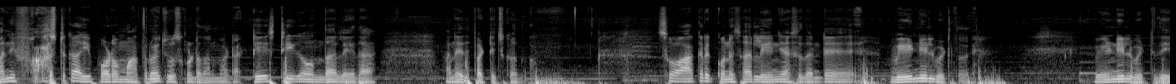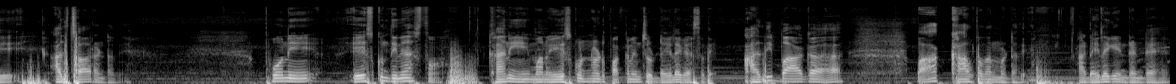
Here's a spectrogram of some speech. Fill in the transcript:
పని ఫాస్ట్గా అయిపోవడం మాత్రమే చూసుకుంటుంది అనమాట టేస్టీగా ఉందా లేదా అనేది పట్టించుకోదు. సో ఆఖరికి కొన్నిసార్లు ఏం చేస్తుందంటే వేడి నీళ్ళు పెడుతుంది. వేడి నీళ్ళు పెట్టింది అది చారు అంటది. పోనీ వేసుకుని తినేస్తాం కానీ మనం వేసుకుంటున్నాడు పక్క నుంచి డైలాగ్ వేస్తుంది. అది బాగా బాగా కాలుతుంది అనమాట అది. ఆ డైలాగ్ ఏంటంటే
